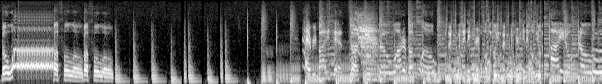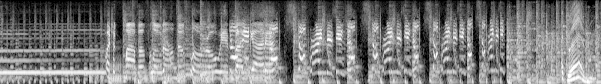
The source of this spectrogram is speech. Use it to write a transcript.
The what? Buffalo, buffalo. Everybody's head stuck in the water buffalo. I don't know. I took my buffalo on the floor. Oh, everybody got it. Stop! Stop right this in! Stop! Stop right this in! Stop! Stop right this in! Stop! Stop right this in! Then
